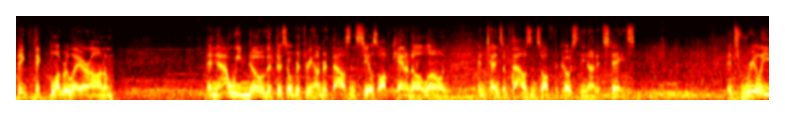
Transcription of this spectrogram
big thick blubber layer on them. And now we know that there's over 300,000 seals off Canada alone and tens of thousands off the coast of the United States. It's really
